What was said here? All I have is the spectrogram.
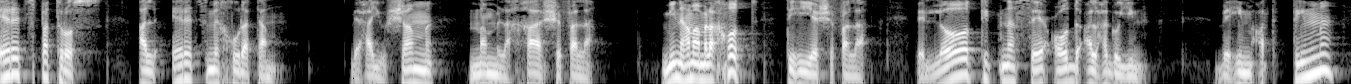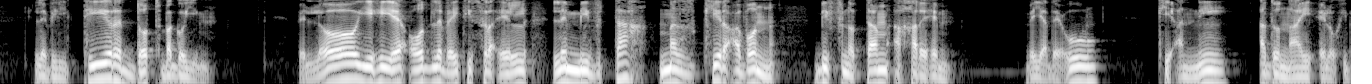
ארץ פטרוס, על ארץ מכורתם. והיו שם ממלכה שפלה. מן הממלכות תהיה שפלה, ולא תתנשא עוד על הגויים. והמעטתים לבלתי רדות בגויים. ולא יהיה עוד לבית ישראל למבטח מזכיר עוון בפנותם אחריהם. וידעו כי אני אדוני אלוהים.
